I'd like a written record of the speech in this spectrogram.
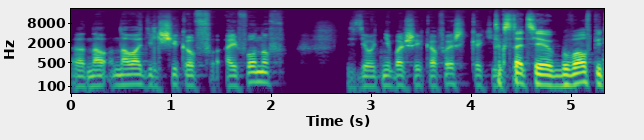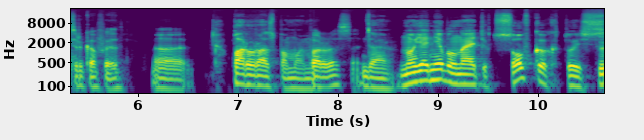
э, на- наладильщиков айфонов, сделать небольшие кафешки Ты, какие-то. кстати, бывал в Питер-кафе а, Пару раз, по-моему. пару раз? Да. Но я не был на этих тусовках, то есть э,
